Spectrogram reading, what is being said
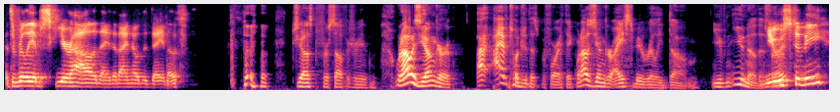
it's a really obscure holiday that I know the date of. just for selfish reasons. When I was younger, I, I have told you this before. I think when I was younger, I used to be really dumb. You you know this. Used to be.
